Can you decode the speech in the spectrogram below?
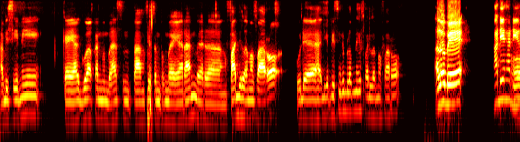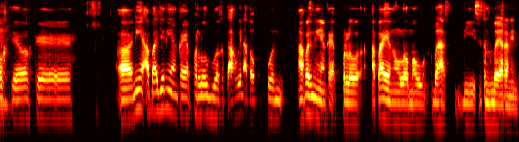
habis ini kayak gue akan membahas tentang sistem pembayaran bareng Fadil sama Faro. Udah hadir di sini belum nih Fadil sama Faro? Halo Be. Hadir hadir. Oke oke. Uh, ini apa aja nih yang kayak perlu gue ketahuin ataupun apa nih yang kayak perlu apa yang lo mau bahas di sistem pembayaran ini?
